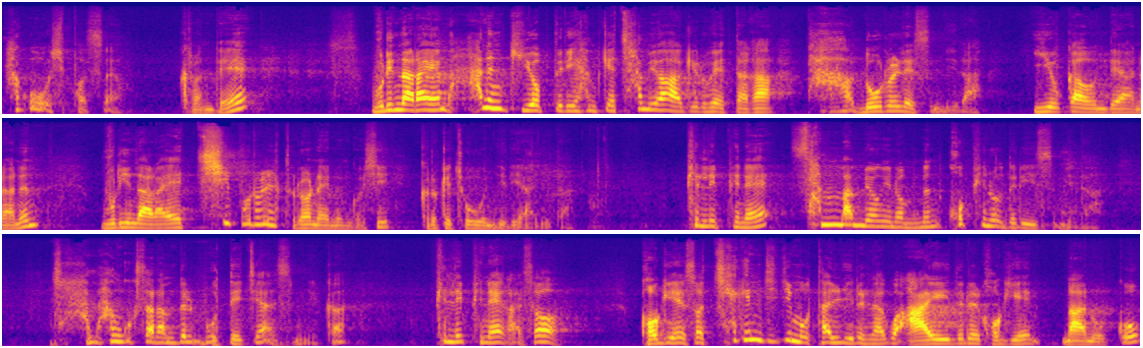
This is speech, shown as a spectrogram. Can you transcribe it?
하고 싶었어요. 그런데 우리나라의 많은 기업들이 함께 참여하기로 했다가 다 노를 냈습니다. 이유 가운데 하나는 우리나라의 치부를 드러내는 것이 그렇게 좋은 일이 아니다. 필리핀에 3만 명이 넘는 코피노들이 있습니다. 참 한국 사람들 못되지 않습니까? 필리핀에 가서 거기에서 책임지지 못할 일을 하고 아이들을 거기에 놔놓고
